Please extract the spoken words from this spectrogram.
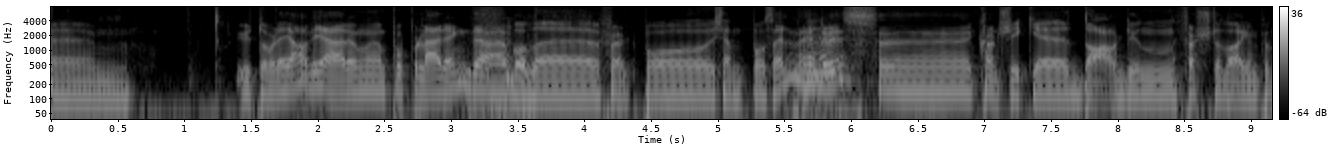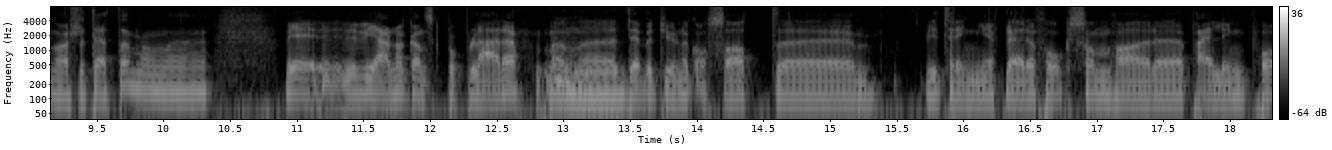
Um, utover det, ja, vi er en populær gjeng. Det har jeg både følt på og kjent på selv, heldigvis. Uh, kanskje ikke dagen, første dagen på universitetet, men uh, vi, vi, er nok ganske populære. Men uh, det betyr nok også at vi trenger flere folk som har peiling på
